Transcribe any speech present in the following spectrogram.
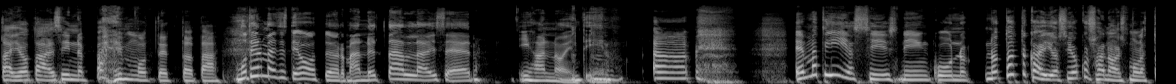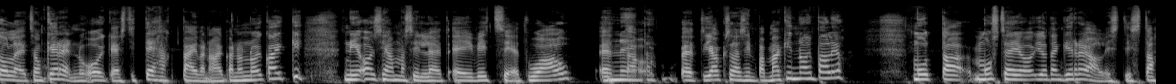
tai jotain sinne päin, mutta tota, Mutta ilmeisesti oot törmännyt tällaiseen ihannointiin. ää, en mä tiedä siis niin kuin, no totta kai jos joku sanoisi mulle tolleen, että se on kerennyt oikeasti tehdä päivän aikana noin kaikki, niin olisinhan mä silleen, että ei vitsi, että wow, että, Niinpä. että jaksaisinpa mäkin noin paljon. Mutta musta se ei ole jotenkin realistista,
